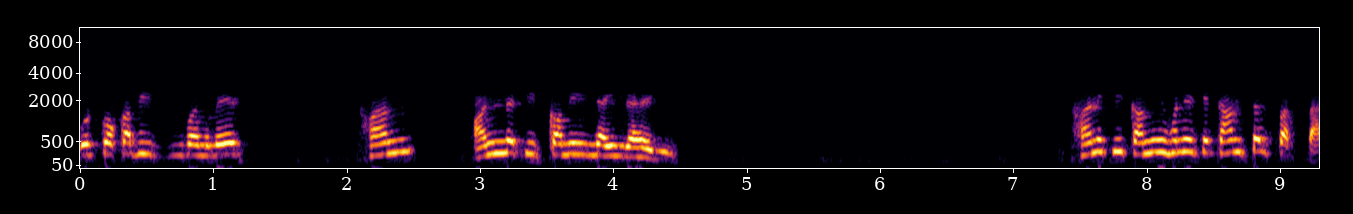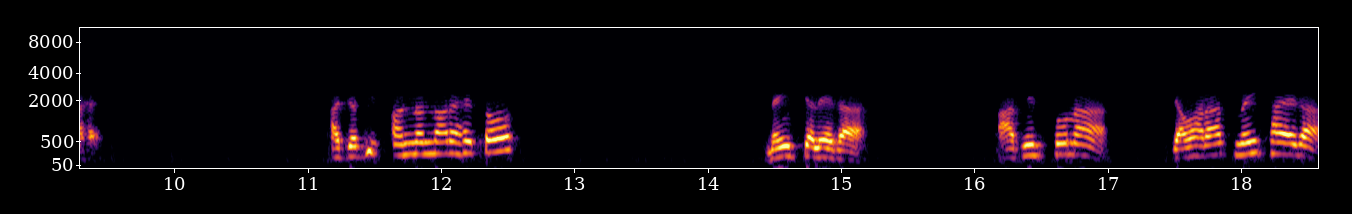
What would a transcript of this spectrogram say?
उसको कभी जीवन में धन, अन्न की कमी नहीं रहेगी। धन की कमी होने से काम चल सकता है। और यदि अन्न न रहे तो नहीं चलेगा। आदमी सोना, जवाहरात नहीं खाएगा।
